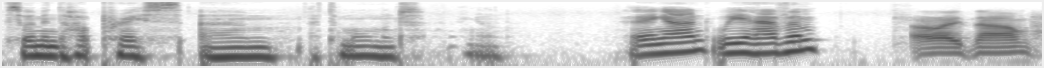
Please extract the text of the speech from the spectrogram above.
So I'm in the hot press um, at the moment. Hang on. Hang on, we have him. All right, now.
